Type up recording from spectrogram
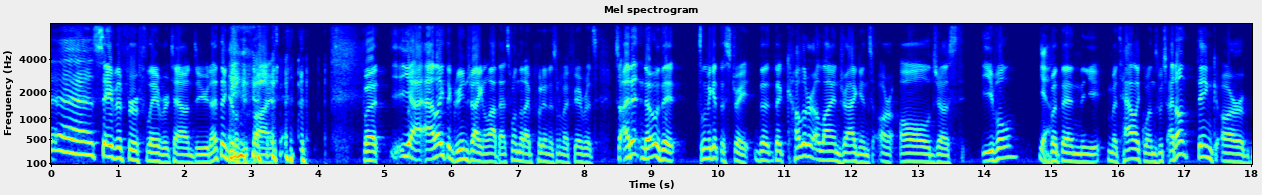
Eh, save it for Flavor Town, dude. I think it'll be fine. but yeah, I like the Green Dragon a lot. That's one that I put in as one of my favorites. So I didn't know that. So let me get this straight. The the color aligned dragons are all just evil. Yeah. But then the metallic ones, which I don't think are,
